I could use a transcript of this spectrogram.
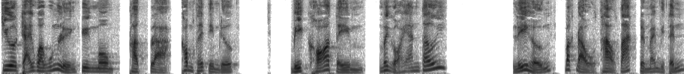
chưa trải qua huấn luyện chuyên môn, thật là không thể tìm được. Biết khó tìm mới gọi anh tới. Lý Hưởng bắt đầu thao tác trên máy vi tính.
